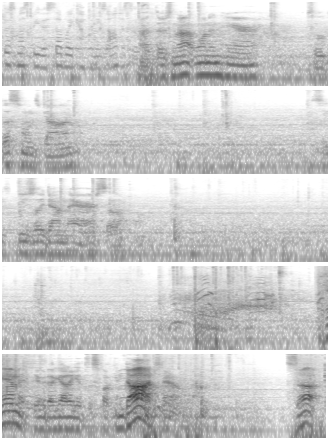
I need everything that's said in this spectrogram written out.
This must be the subway company's offices. Alright, there's not one in here. So this one's gone. He's usually down there, so. Damn it, dude. I gotta get this fucking dodge now. Suck.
